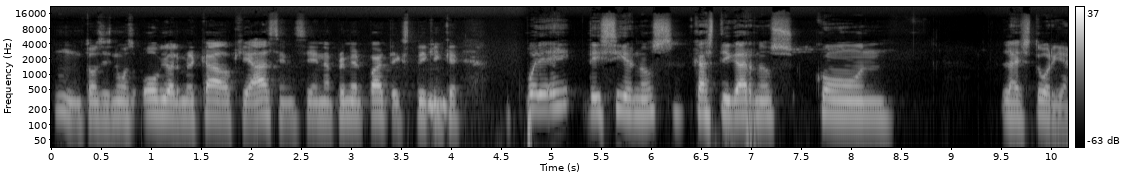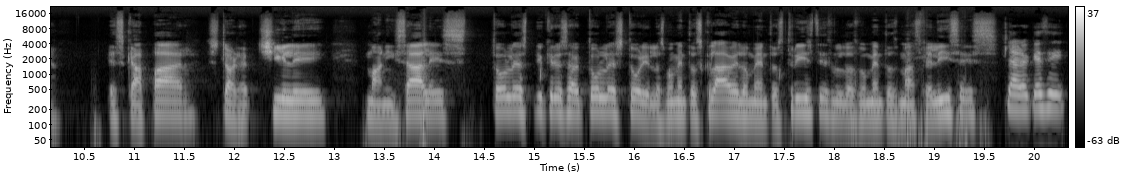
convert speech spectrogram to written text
mm, entonces no es obvio el mercado que hacen si en la primera parte expliquen que puede decirnos, castigarnos con la historia. Escapar, Startup Chile, Manizales, todo yo quiero saber toda la historia, los momentos clave, los momentos tristes, los momentos más felices. Claro que sí.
